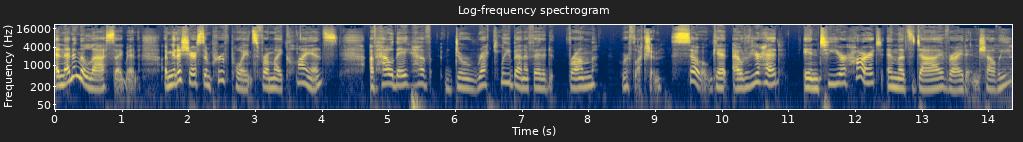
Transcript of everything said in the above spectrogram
and then in the last segment, I'm going to share some proof points from my clients of how they have directly benefited from reflection. So get out of your head, into your heart, and let's dive right in, shall we?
